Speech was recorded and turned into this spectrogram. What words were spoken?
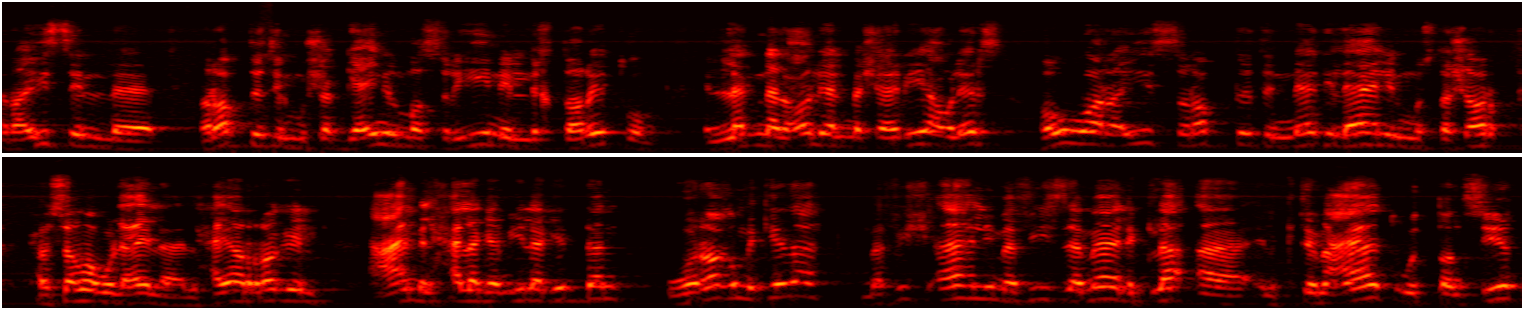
رئيس رابطة المشجعين المصريين اللي اختارتهم اللجنة العليا للمشاريع والإرث هو رئيس رابطة النادي الأهلي المستشار حسام أبو العلا الحقيقة الراجل عامل حالة جميلة جدا. ورغم كده مفيش أهلي مفيش زمالك لأ الاجتماعات والتنسيق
